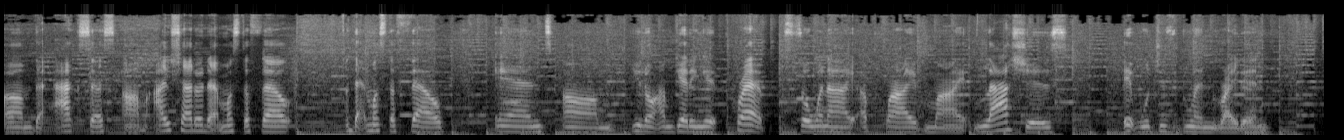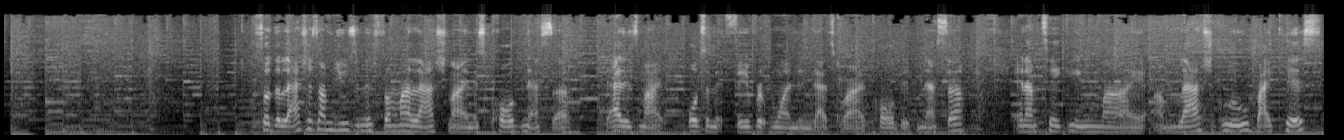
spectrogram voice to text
um, the excess eyeshadow that must have fell that must have fell. And you know I'm getting it prepped so when I apply my lashes it will just blend right in so the lashes I'm using is from my lash line. It's called Nessa. That is my ultimate favorite one and that's why I called it Nessa. And I'm taking my um, lash glue by Kiss.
